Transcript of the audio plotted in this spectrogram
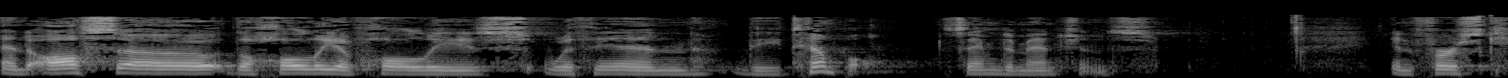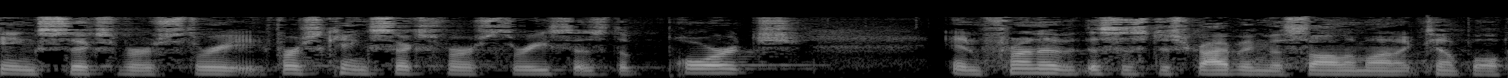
And also the Holy of Holies within the temple. Same dimensions in 1 Kings 6 verse 3. 1 Kings 6 verse 3 says the porch in front of, this is describing the Solomonic temple,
